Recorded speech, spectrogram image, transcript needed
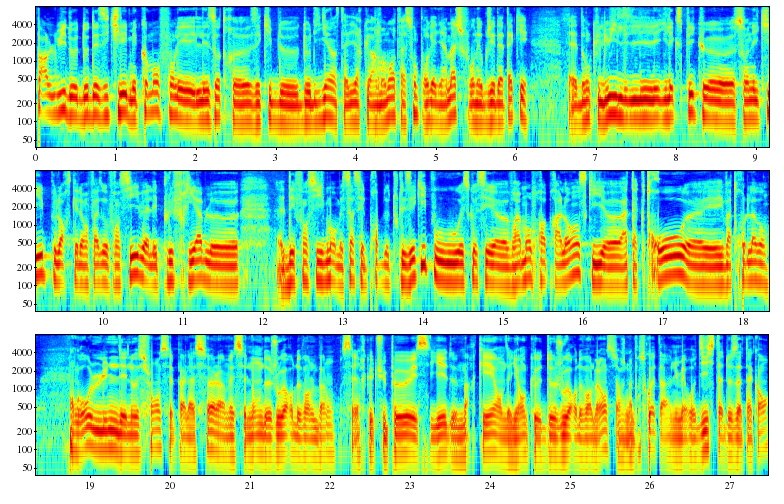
parle lui de, déséquilibre, mais comment font les, autres équipes de, Ligue 1 C'est-à-dire qu'à un moment, de toute façon, pour gagner un match, on est obligé d'attaquer. Donc lui, il, explique que son équipe, lorsqu'elle est en phase offensive, elle est plus friable euh, défensivement. Mais ça, c'est le propre de toutes les équipes ou est-ce que c'est vraiment propre à Lens qui attaque trop et va trop de l'avant? En gros, l'une des notions, c'est pas la seule, hein, mais c'est le nombre de joueurs devant le ballon. C'est-à-dire que tu peux essayer de marquer en n'ayant que deux joueurs devant le ballon. C'est-à-dire n'importe quoi, tu as un numéro 10, tu as deux attaquants,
